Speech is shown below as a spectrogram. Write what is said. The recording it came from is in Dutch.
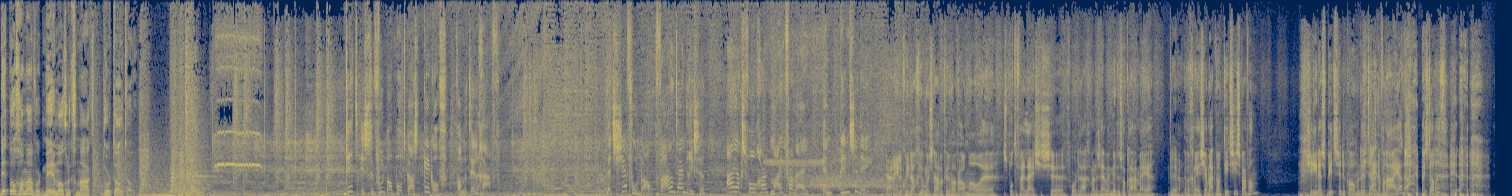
Dit programma wordt mede mogelijk gemaakt door Toto. Dit is de voetbalpodcast Kick-Off van De Telegraaf. Met chef voetbal Valentijn Driessen, Ajax-volger Mike Verwij en Pim CD. Ja, een hele goede dag jongens. Nou, we kunnen wel weer allemaal eh, Spotify-lijstjes eh, voordragen, maar daar zijn we inmiddels al klaar mee, hè? Ja. Hebben we geweest. Jij maakt notities waarvan? Sherida Spitsen, de komende trainer van Ajax? Is dat het?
